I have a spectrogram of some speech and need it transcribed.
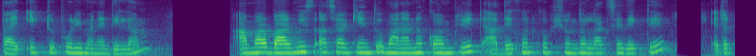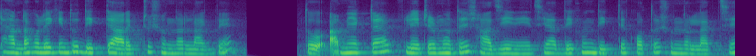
তাই একটু পরিমাণে দিলাম। আমার বার্মিস আচার কিন্তু বানানো কমপ্লিট, আর দেখুন খুব সুন্দর লাগছে দেখতে। এটা ঠান্ডা হলে কিন্তু দেখতে আরেকটু সুন্দর লাগবে। তো আমি একটা প্লেটের মধ্যে সাজিয়ে নিয়েছি, আর দেখুন দেখতে কত সুন্দর লাগছে।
